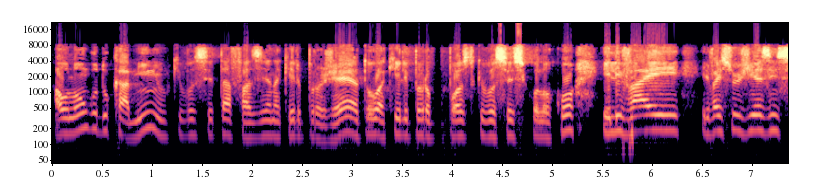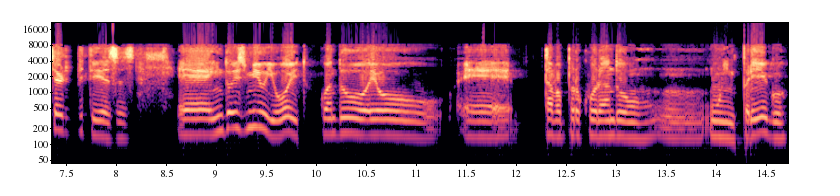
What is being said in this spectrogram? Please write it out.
ao longo do caminho que você está fazendo aquele projeto ou aquele propósito que você se colocou, ele vai, ele vai surgir as incertezas. É, em 2008, quando eu estava é, procurando um, um emprego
